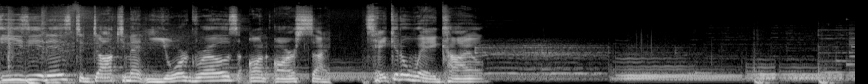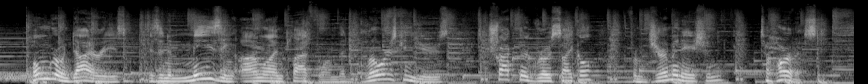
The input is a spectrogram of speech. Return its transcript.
easy it is to document your grows on our site. Take it away, Kyle. Homegrown Diaries is an amazing online platform that growers can use to track their grow cycle from germination to harvest.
